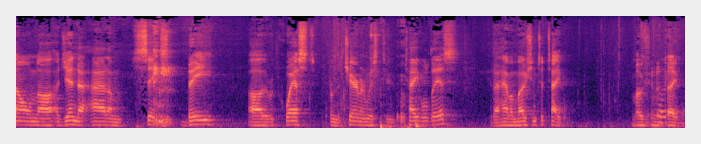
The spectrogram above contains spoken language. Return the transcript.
on uh, agenda item 6B, uh, the request from the chairman was to table this. Could I have a motion to table? Motion to table.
